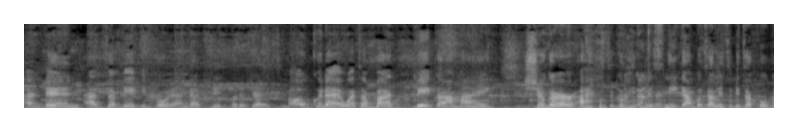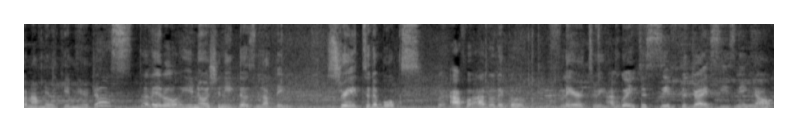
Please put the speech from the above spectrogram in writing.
and then add some baking powder and that's it for the dry season. Oh could i? What a bad baker am i? Sugar has to go I'm in gonna there. sneak and put a little bit of coconut milk in here, just a little. You know Shanique does nothing straight to the books. But I have to add a little flair to it. I'm going to sift the dry seasoning now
